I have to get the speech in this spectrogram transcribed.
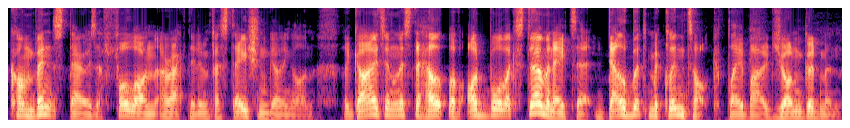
Convinced there is a full on arachnid infestation going on, the guys enlist the help of oddball exterminator Delbert McClintock, played by John Goodman,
